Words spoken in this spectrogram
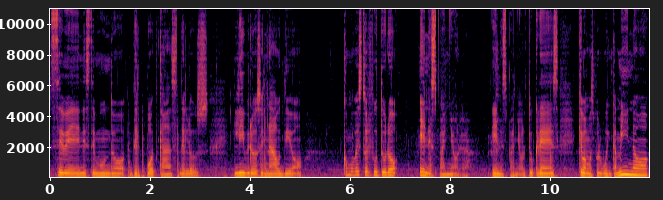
se ve en este mundo del podcast, de los libros en audio? ¿Cómo ves tú el futuro en español? En español. ¿Tú crees que vamos por buen camino?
